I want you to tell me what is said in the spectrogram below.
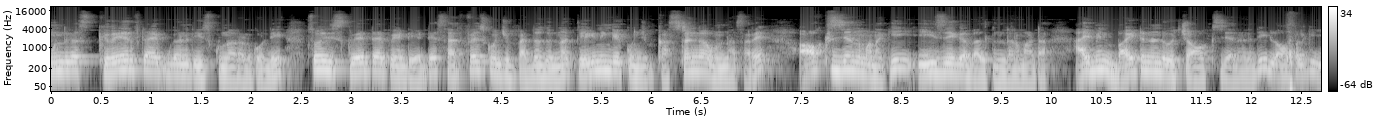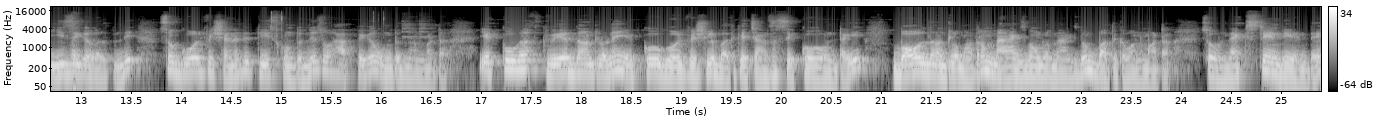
ముందుగా స్క్వేర్ టైప్ కానీ తీసుకున్నారనుకోండి సో ఈ స్క్వేర్ టైప్ ఏంటి అంటే సర్ఫేస్ కొంచెం పెద్దది ఉన్నా క్లీనింగ్ కొంచెం కష్టంగా ఉన్నా సరే ఆక్సిజన్ మనకి ఈజీగా వెళ్తుంది అనమాట ఐ మీన్ బయట నుండి వచ్చే ఆక్సిజన్ అనేది లోపలికి ఈజీగా వెళ్తుంది. సో గోల్డ్ ఫిష్ అనేది తీసుకుంటుంది సో హ్యాపీగా ఉంటుంది అనమాట ఎక్కువగా స్క్వేర్ దాంట్లోనే ఎక్కువ గోల్డ్ ఫిష్లు బతికే ఛాన్సెస్ ఎక్కువగా ఉంటాయి. బౌల్ దాంట్లో మాత్రం మ్యాక్సిమంలో మ్యాక్సిమం బతకవు అనమాట సో నెక్స్ట్ ఏంటి అంటే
